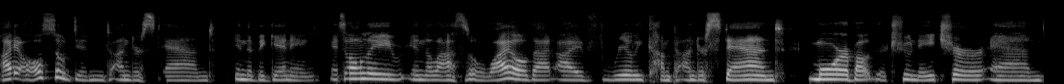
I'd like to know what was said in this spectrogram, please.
I also didn't understand in the beginning. It's only in the last little while that I've really come to understand more about their true nature and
